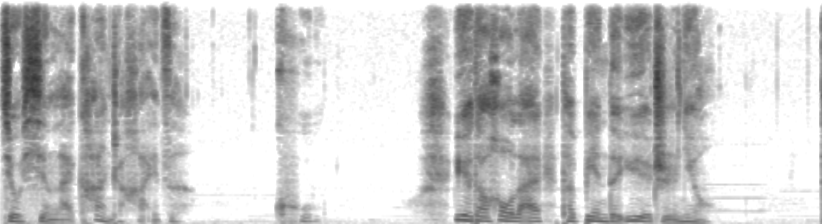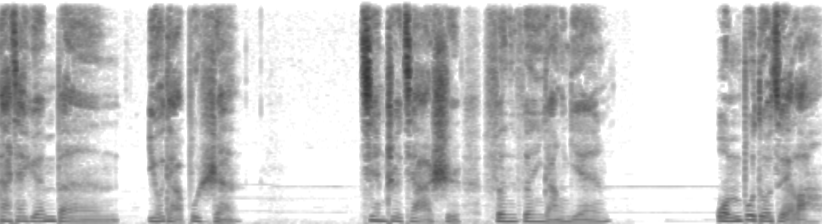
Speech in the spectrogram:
就醒来看着孩子，哭。越到后来，他变得越执拗。大家原本有点不忍。见这架势，纷纷扬言：“我们不多嘴了，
